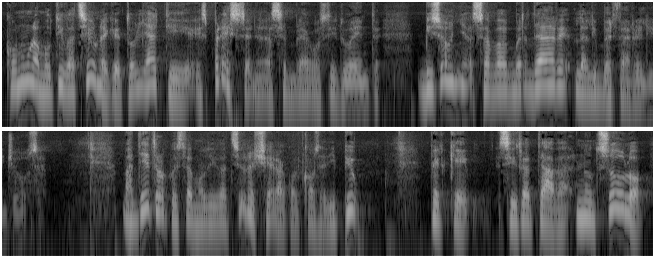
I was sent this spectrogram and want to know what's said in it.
con una motivazione che Togliatti espresse nell'Assemblea Costituente. Bisogna salvaguardare la libertà religiosa. Ma dietro questa motivazione c'era qualcosa di più perché si trattava non solo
